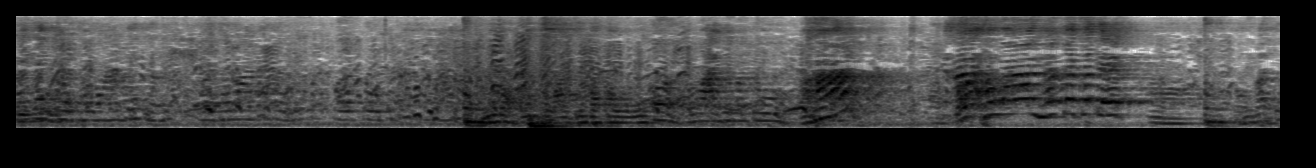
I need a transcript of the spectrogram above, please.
เปิดทวารเฉยเปิดทวารก็เปิดเปิดตูจะขึ้นทวารผมบอกวางคือประตูเออทวารคือประตูอาหารเปิดทวารแล้วก็เสด็จอ๋อประตู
